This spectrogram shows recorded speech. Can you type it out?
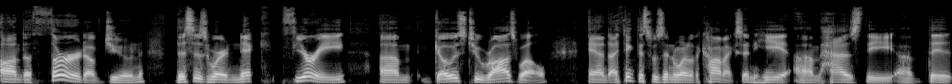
On the third of June, this is where Nick Fury um, goes to Roswell and I think this was in one of the comics. And he um, has the uh, the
